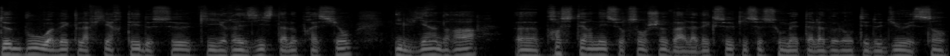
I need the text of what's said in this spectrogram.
debout avec la fierté de ceux qui résistent à l'oppression, il viendra euh, prosterné sur son cheval avec ceux qui se soumettent à la volonté de Dieu et sans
